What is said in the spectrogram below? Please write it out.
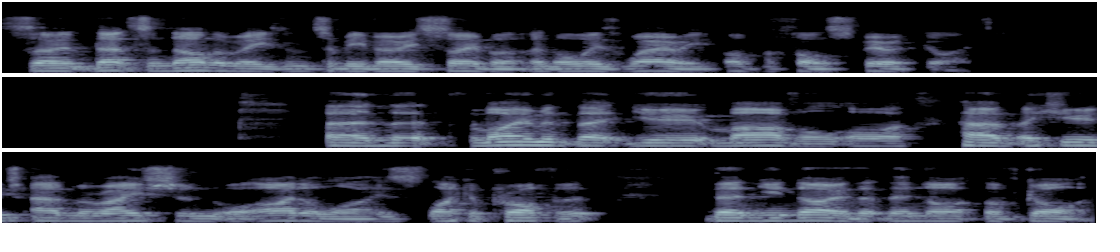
So that's another reason to be very sober and always wary of the false spirit guides. And the moment that you marvel or have a huge admiration or idolize like a prophet, then you know that they're not of God.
